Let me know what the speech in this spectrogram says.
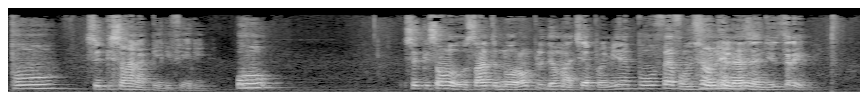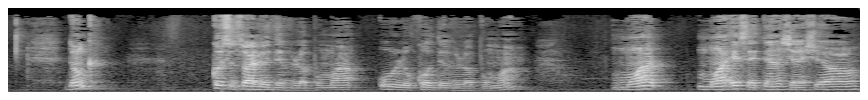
pour ceux qui sont à la périphérie. Ou ceux qui sont au centre n'auront plus de matières premières pour faire fonctionner leurs industries. Donc, que ce soit le développement ou le co-développement, moi, moi et certains chercheurs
